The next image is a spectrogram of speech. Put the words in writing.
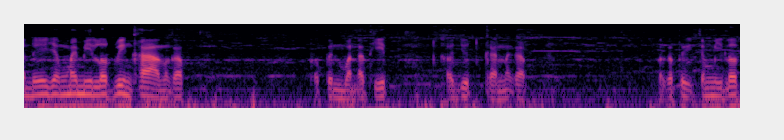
วันนี้ยังไม่มีรถวิ่งข้ามนะครับ ก็เป็นวันอาทิตย์เขาหยุดกันนะครับ ปกติจะมีรถ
